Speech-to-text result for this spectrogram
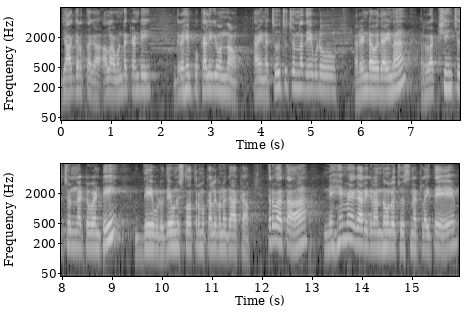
జాగ్రత్తగా అలా ఉండకండి. గ్రహింపు కలిగి ఉందాం. ఆయన చూచుచున్న దేవుడు రెండవది ఆయన రక్షించుచున్నటువంటి దేవుడు. దేవుని స్తోత్రము కలుగునుగాక తర్వాత నెహమ్య గారి గ్రంథంలో చూసినట్లయితే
